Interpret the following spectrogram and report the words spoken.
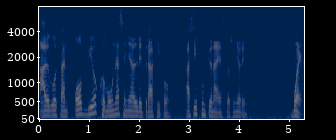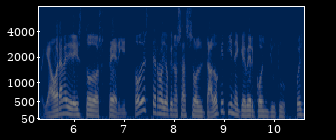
algo tan obvio como una señal de tráfico. Así funciona esto, señores. Bueno, y ahora me diréis todos, Fer, ¿y todo este rollo que nos has soltado qué tiene que ver con YouTube? Pues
